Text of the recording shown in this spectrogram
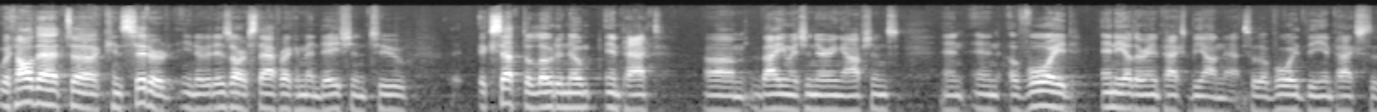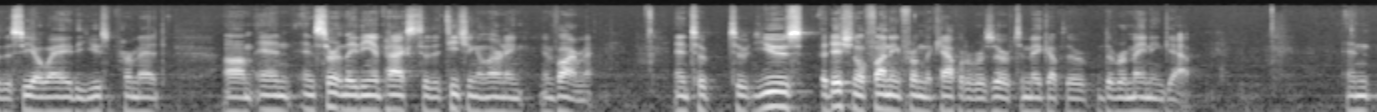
with all that uh, considered, you know, it is our staff recommendation to accept the low to no impact um, value engineering options and, and avoid any other impacts beyond that. So avoid the impacts to the COA, the use permit, um, and, and certainly the impacts to the teaching and learning environment. And to, to use additional funding from the capital reserve to make up the, the remaining gap. And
